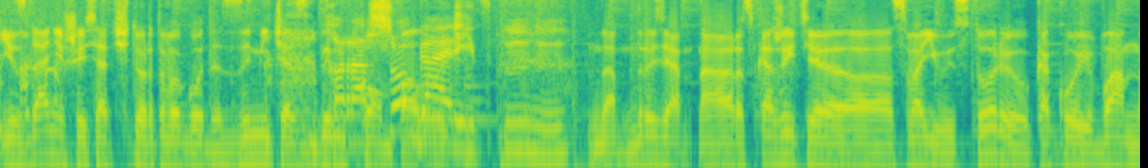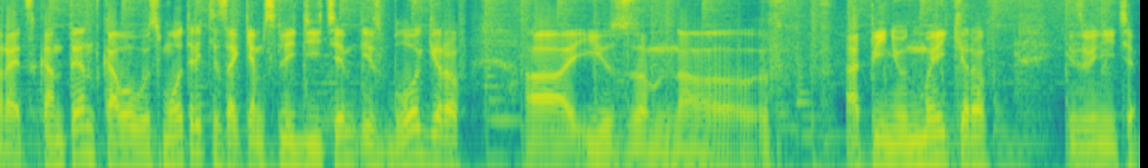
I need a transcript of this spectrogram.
Издание 64 года. Замечательно, с дымком Хорошо получится. горит. Да, друзья, а, расскажите э, свою историю, какой вам нравится контент, кого вы смотрите, за кем следите, из блогеров, а, из э, opinion-мейкеров, извините.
